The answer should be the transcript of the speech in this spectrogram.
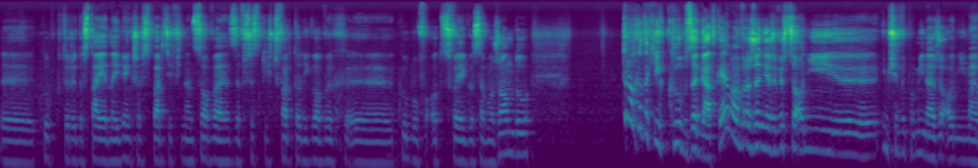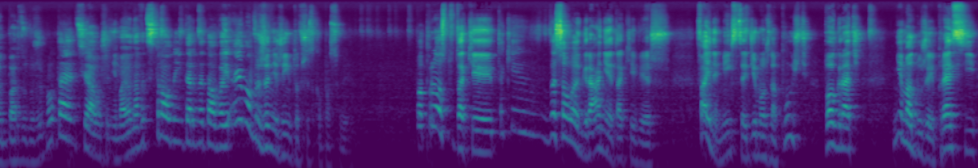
Yy, Klub, który dostaje największe wsparcie finansowe ze wszystkich czwartoligowych yy, klubów od swojego samorządu. Trochę taki klub zagadka. Ja mam wrażenie, że wiesz co, oni, yy, im się wypomina, że oni mają bardzo duży potencjał, że nie mają nawet strony internetowej, a ja mam wrażenie, że im to wszystko pasuje. Po prostu takie, takie wesołe granie, takie wiesz, fajne miejsce, gdzie można pójść, pograć, nie ma dużej presji,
